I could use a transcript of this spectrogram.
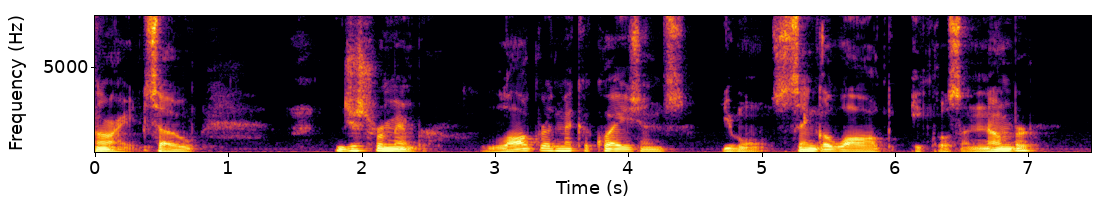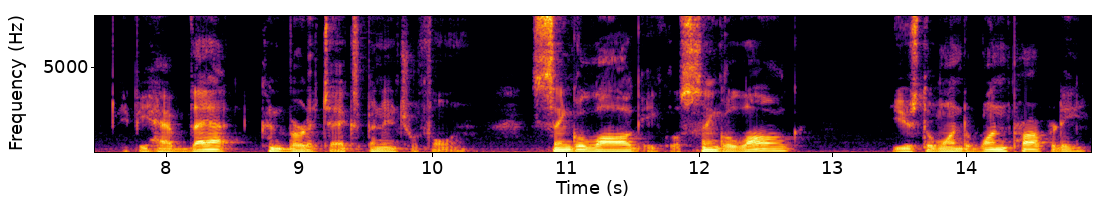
All right, so just remember, logarithmic equations, you want single log equals a number. If you have that, convert it to exponential form. Single log equals single log. Use the one-to-one -one property.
